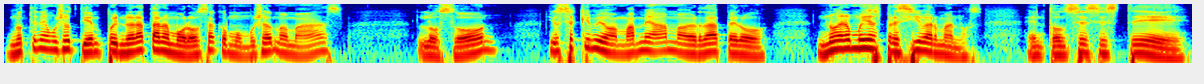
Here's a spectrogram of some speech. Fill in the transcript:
no tenía mucho tiempo y no era tan amorosa como muchas mamás lo son. Yo sé que mi mamá me ama, ¿verdad? Pero no era muy expresiva, hermanos. Entonces, este,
